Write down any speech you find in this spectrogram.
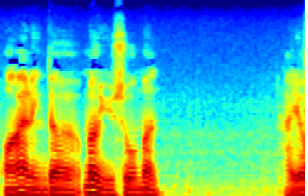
黄爱玲的《梦与说梦》。还有，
